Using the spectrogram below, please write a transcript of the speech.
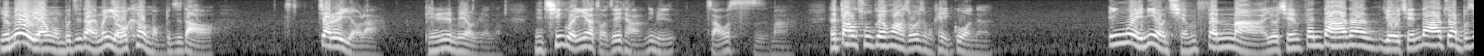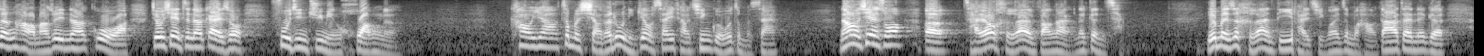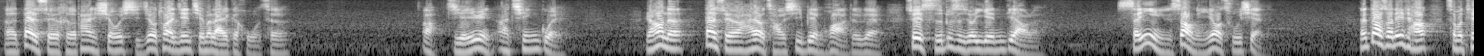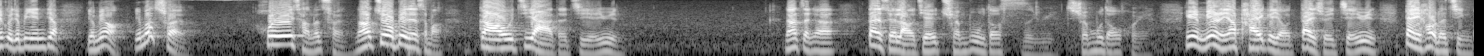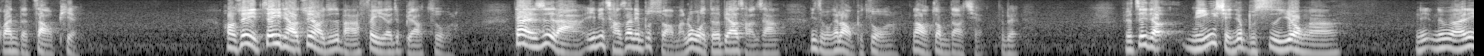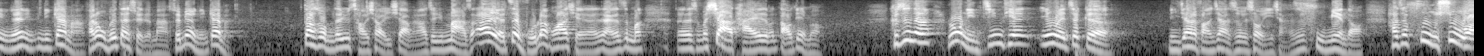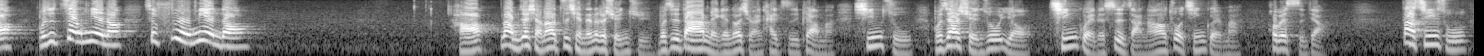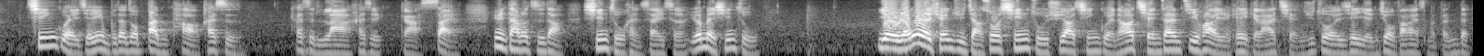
有没有人我们不知道，有没有游客我们不知道哦。假日有啦，平日没有人了。你轻轨硬要走这一条，你比如。找死吗？那当初规划的时候为什么可以过呢？因为你有钱分嘛，有钱分，大家但有钱大家赚不是很好吗？所以让他过啊。结果现在真的要盖的时候，附近居民慌了，靠腰这么小的路，你给我塞一条轻轨，我怎么塞？然后现在说，呃，采用河岸方案，那更惨。原本是河岸第一排景观这么好，大家在那个呃淡水河畔休息，结果突然间前面来一个火车，啊，捷运啊，轻轨。然后呢，淡水河还有潮汐变化，对不对？所以时不时就淹掉了。神隐少女又出现，那到时候那条什么铁轨就被淹掉，有没有？有没有蠢？非常的蠢。然后最后变成什么？高架的捷运。然后整个淡水老街全部都死鱼，全部都毁了，因为没有人要拍一个有淡水捷运背后的景观的照片。好，所以这一条最好就是把它废掉，就不要做了。当然是啦，因为厂商你不爽嘛。如果我得标厂商，你怎么可以让我不做，让我赚不到钱，对不对？可这条明显就不适用啊！你你你你你干嘛？反正我不是淡水人嘛，随便你干嘛？到时候我们再去嘲笑一下嘛，然后再去骂说：哎呀，政府乱花钱啊，哪个什么呃什么下台什么导电嘛？可是呢，如果你今天因为这个，你家的房价是会受影响，它是负面的哦，它是负数哦，不是正面哦，是负面的哦。好，那我们就想到之前的那个选举，不是大家每个人都喜欢开支票吗？新竹不是要选出有轻轨的市长，然后做轻轨吗？会不会死掉？到新竹轻轨捷运不再做半套，开始开始拉，开始给它塞，因为大家都知道新竹很塞车。原本新竹有人为了选举讲说新竹需要轻轨，然后前瞻计划也可以给他钱去做一些研究方案什么等等。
